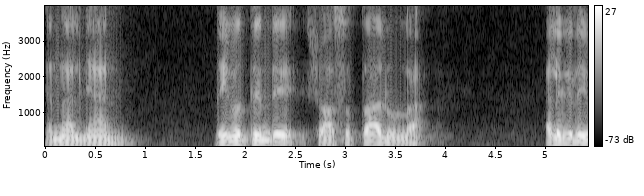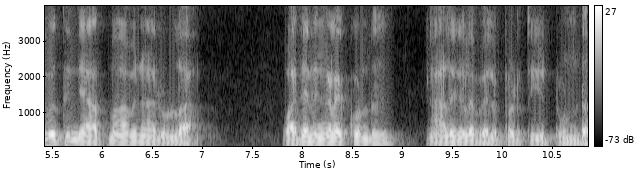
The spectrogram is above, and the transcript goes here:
എന്നാൽ ഞാൻ ദൈവത്തിന്റെ ശ്വാസത്താലുള്ള അല്ലെങ്കിൽ ദൈവത്തിന്റെ ആത്മാവിനാലുള്ള വചനങ്ങളെക്കൊണ്ട് ആളുകളെ ബലപ്പെടുത്തിയിട്ടുണ്ട്.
